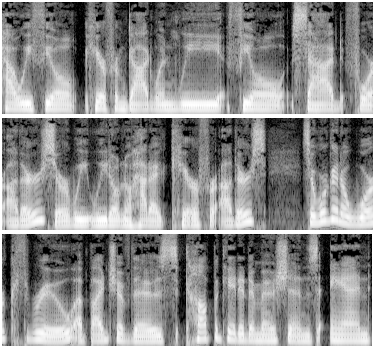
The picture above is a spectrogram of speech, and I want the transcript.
how we feel hear from God when we feel sad for others or we, we don't know how to care for others. So we're going to work through a bunch of those complicated emotions. And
